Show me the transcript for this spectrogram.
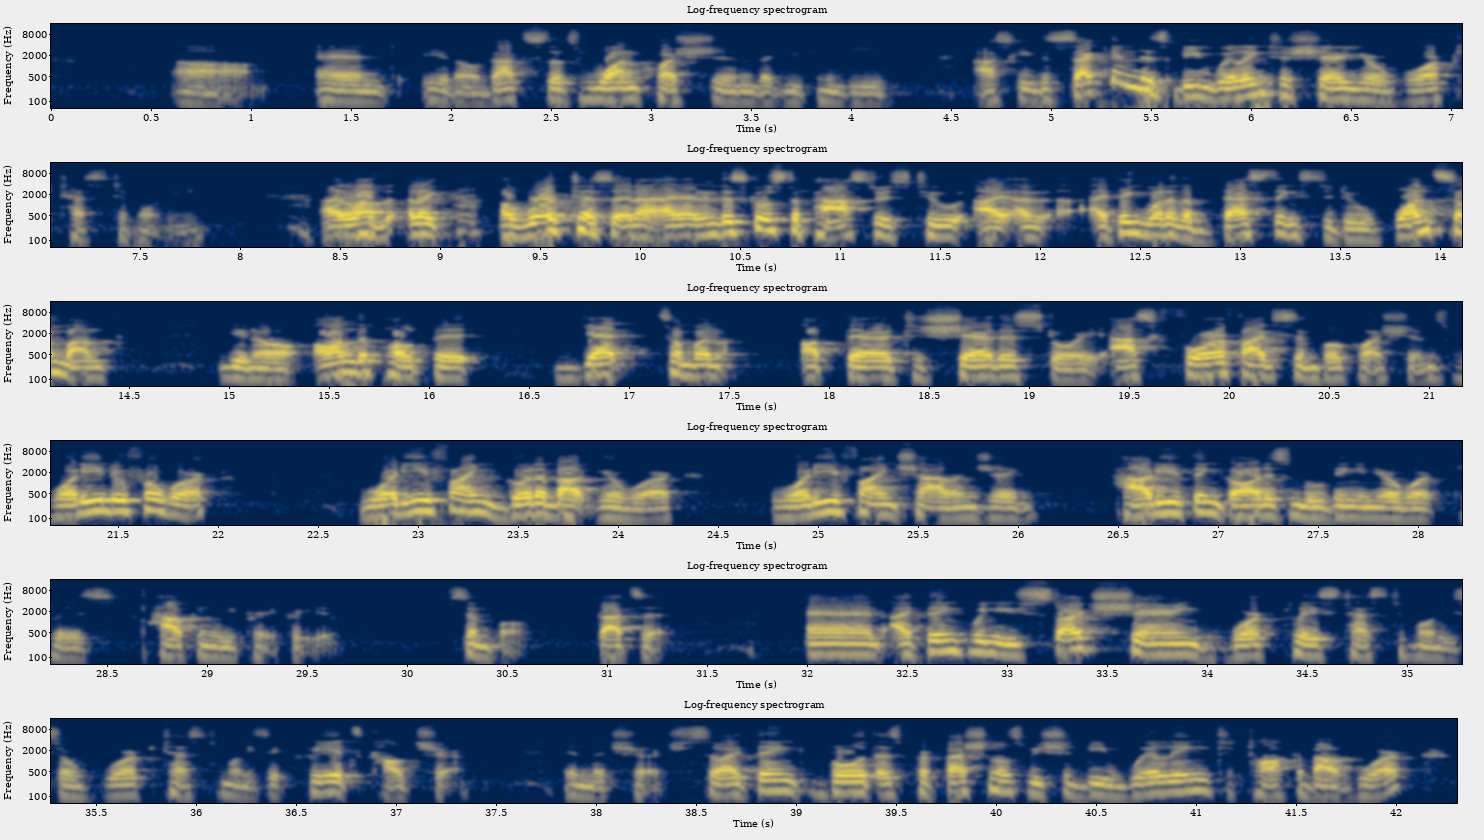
Um, and you know that's that's one question that you can be asking. The second is be willing to share your work testimony. I love like a work test, and, I, and this goes to pastors too. I, I I think one of the best things to do once a month, you know, on the pulpit, get someone up there to share their story. Ask four or five simple questions. What do you do for work? What do you find good about your work? What do you find challenging? How do you think God is moving in your workplace? How can we pray for you? Simple. That's it. And I think when you start sharing workplace testimonies or work testimonies, it creates culture in the church. So I think both as professionals, we should be willing to talk about work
